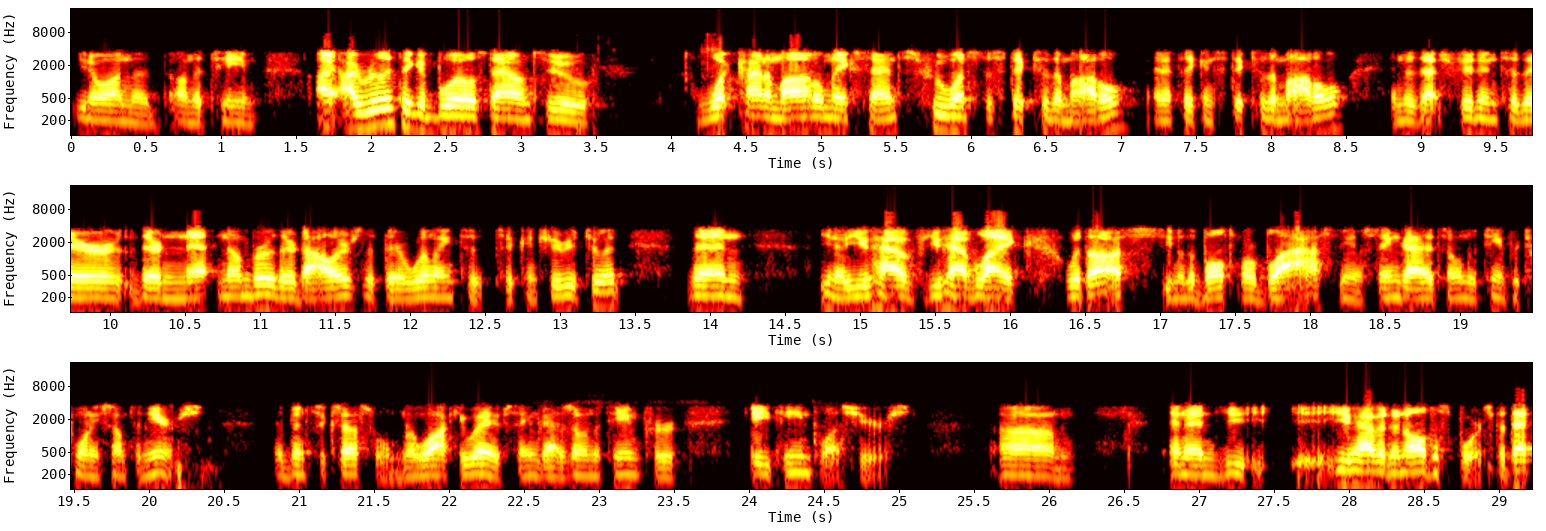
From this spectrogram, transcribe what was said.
you know on the on the team. I, I really think it boils down to what kind of model makes sense, who wants to stick to the model, and if they can stick to the model, and does that fit into their their net number, their dollars that they're willing to to contribute to it, then you know you have you have like with us, you know the Baltimore Blast, you know same guy that's owned the team for 20 something years, they've been successful. Milwaukee Waves, same guys owned the team for 18 plus years. Um, and then you you have it in all the sports, but that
